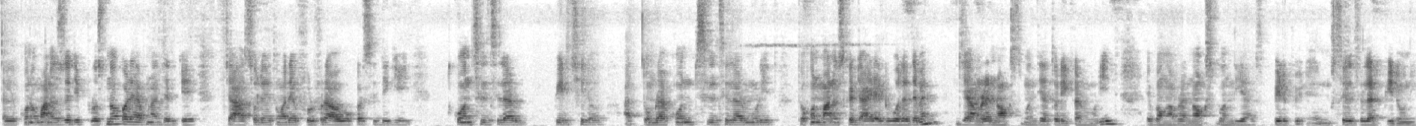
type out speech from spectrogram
তাহলে কোনো মানুষ যদি প্রশ্ন করে আপনাদেরকে যে আসলে তোমাদের ফুরফুরা আবু বকর সিদ্দিকী কোন সিলসিলার পীর ছিল আর তোমরা কোন সিলসিলার মুরিদ, তখন মানুষকে ডাইরেক্ট বলে দেবেন যে আমরা নকশবন্দিয়া তরিকার মুরিদ এবং আমরা নকশবন্দিয়া পীর সিলসিলার পীর উনি।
